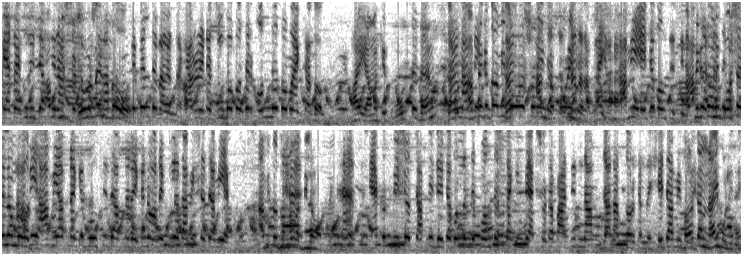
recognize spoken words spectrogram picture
ক্যাটাগরিতে আপনি আপনি রাষ্ট্র সংস্কার আন্দোলনকে ফেলতে পারেন না কারণ এটা যুগপথের অন্যতম একটা দল। ভাই আমাকে বলতে দেন। কারণ আপনাকে তো আমি বলার সময় আচ্ছা, আচ্ছা, করি না, না, না, ভাই আমি এটা বলতেছি না। আপনাকে তো আমি সাথে- বসাইলাম বলার আমি জন্য। আমি আপনাকে বলছি যে আপনার এখানে অনেকগুলো দাবির সাথে আমি একমত। আমি তো ধন্যবাদ দিলাম হ্যাঁ এখন বিষয় হচ্ছে আপনি যেটা বললেন যে পঞ্চাশটা কিন্তু একশোটা পার্টির নাম জানার দরকার নেই সেটা আমি দরকার নাই বলি নাই।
